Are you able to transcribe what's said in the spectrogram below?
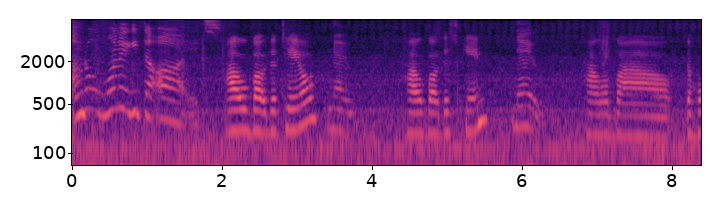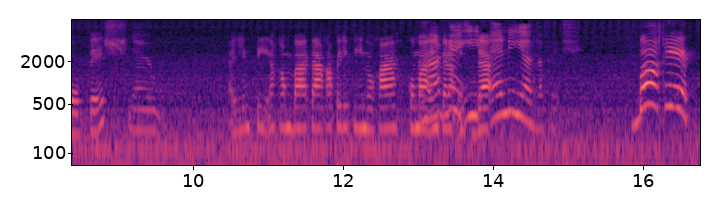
I don't want to eat the eyes. How about the tail? No. How about the skin? No. How about the whole fish? No. Ay, linti kang bata ka, Pilipino ka. I'm not gonna eat any of the fish. Bakit?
